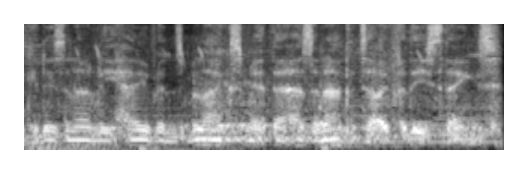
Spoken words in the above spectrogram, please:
Like it isn't only Haven's blacksmith that has an appetite for these things.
